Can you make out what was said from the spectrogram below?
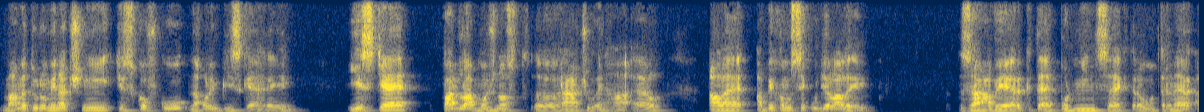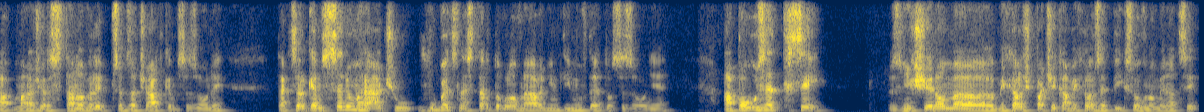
máme tu nominační tiskovku na olympijské hry. Jistě padla možnost eh, hráčů NHL, ale abychom si udělali závěr k té podmínce, kterou trenér a manažer stanovili před začátkem sezóny, tak celkem sedm hráčů vůbec nestartovalo v národním týmu v této sezóně a pouze tři, z nichž jenom eh, Michal Špaček a Michal Řepík jsou v nominaci,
